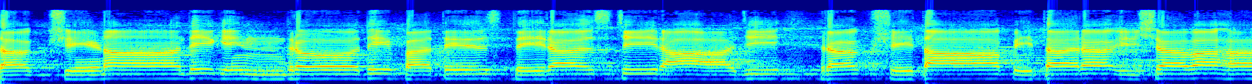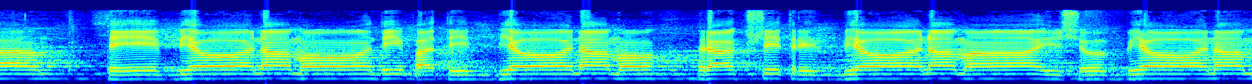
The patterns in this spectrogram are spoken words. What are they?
दक्षिणादिगिन्द्रोऽधिपतिस्थिरश्चिराजि रक्षिता पितर इषवः तेभ्यो नमोऽधिपतिभ्यो नमो रक्षितृभ्यो नम ईशुभ्यो नम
